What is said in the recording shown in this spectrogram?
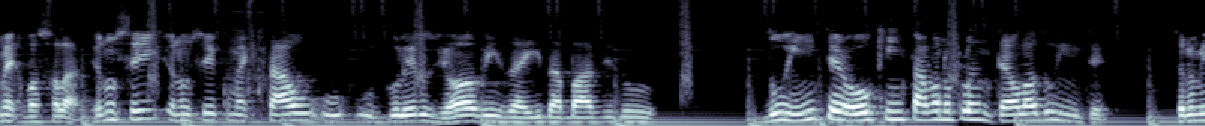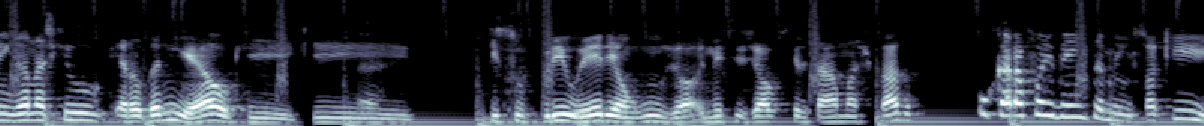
como é que eu posso falar? Eu não sei, eu não sei como é que tá o- o- os goleiros jovens aí da base do, do Inter ou quem tava no plantel lá do Inter. Se eu não me engano, acho que o- era o Daniel que, que, que supriu ele em alguns nesses jogos que ele tava machucado. O cara foi bem também, só que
